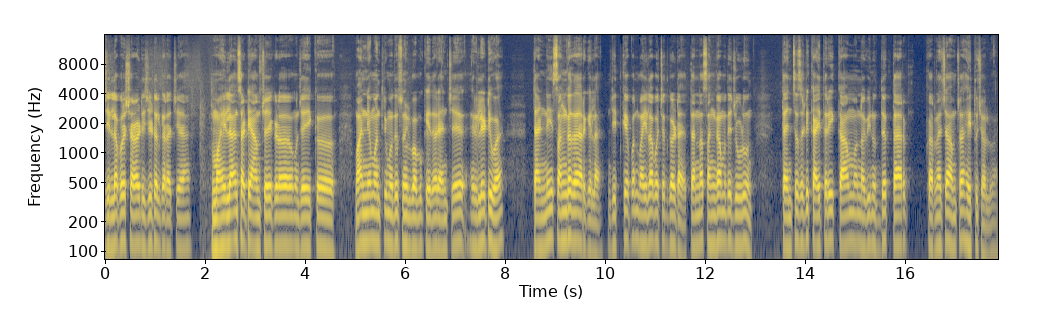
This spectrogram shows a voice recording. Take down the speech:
जिल्हा परिषद शाळा डिजिटल करायची आहे. महिलांसाठी आमच्या इकडं म्हणजे एक मान्य मंत्री मधु सुनील बाबू केदार यांचे रिलेटिव्ह आहे. त्यांनी संघ तयार केला आहे. जितके पण महिला बचत गट आहे त्यांना संघामध्ये जोडून त्यांच्यासाठी काहीतरी काम नवीन उद्योग तयार करण्याचा आमचा हेतू चालू आहे.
